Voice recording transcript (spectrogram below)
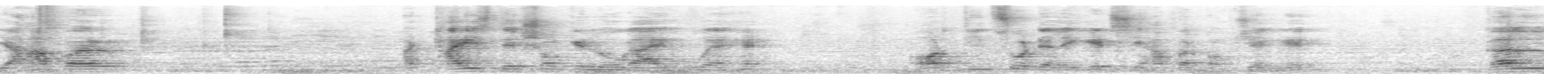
यहाँ पर 28 देशों के लोग आए हुए हैं और 300 डेलीगेट्स यहाँ पर पहुँचेंगे। कल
